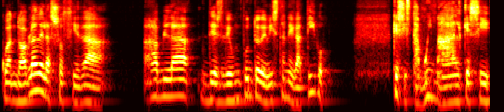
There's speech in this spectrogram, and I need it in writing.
cuando habla de la sociedad, habla desde un punto de vista negativo que si está muy mal, que si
